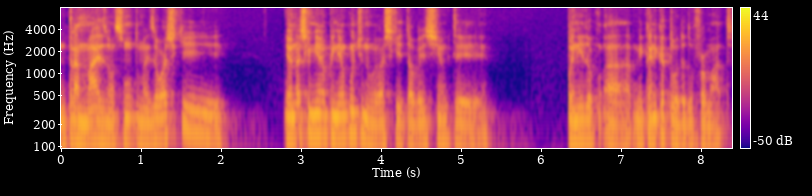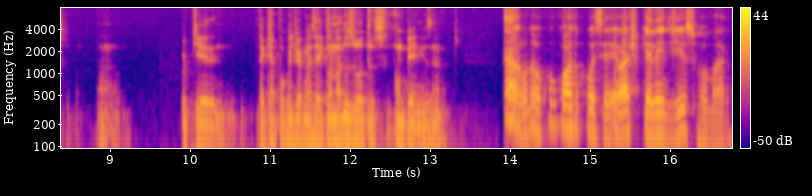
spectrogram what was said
entrar mais no assunto, mas eu acho que. Eu acho que minha opinião continua. Eu acho que talvez tinham que ter banido a mecânica toda do formato. Uh, porque daqui a pouco a gente vai começar a reclamar dos outros companions, né? Não, não, concordo com você. Eu acho que além disso, Romário,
